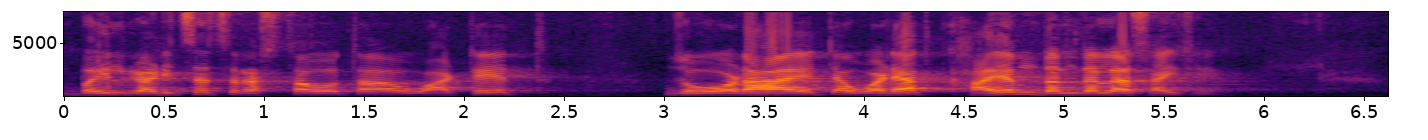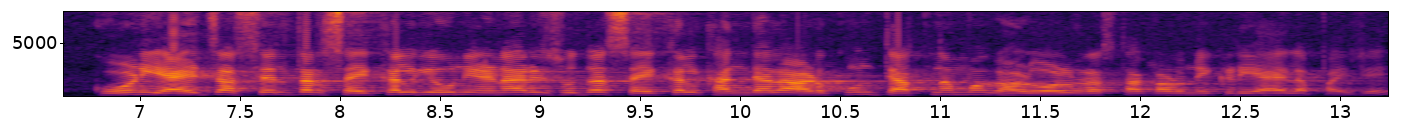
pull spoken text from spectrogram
बैलगाडीचाच रस्ता होता. वाटेत जो वडा आहे त्या वड्यात कायम दलदल असायचे. कोण यायचं असेल तर सायकल घेऊन येणारे सुद्धा सायकल खांद्याला अडकून त्यातनं मग हळूहळू रस्ता काढून इकडे यायला पाहिजे.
